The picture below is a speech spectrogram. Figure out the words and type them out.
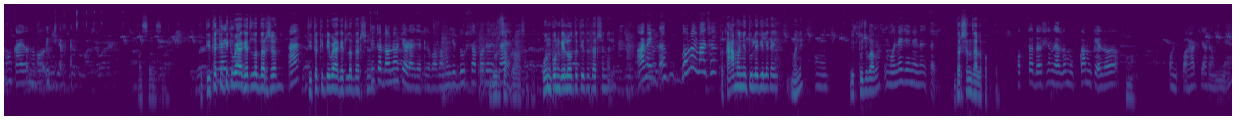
मग काय अनुभव विचार असं असं. तर तिथं किती वेळा घेतलं दर्शन? तिथं किती वेळा घेतलं दर्शन? तिथं दोन चेडा घेतलं बाबा म्हणजे दूरचा पर्यंत दूरचा आहे. प्रवास होता. कोण कोण गेलं होतं तिथं दर्शनाले? आम्ही दोनच माणसं तर का म्हणे तुले गेले काही? म्हणे? हं. तुझे बाबा? मने गेणे नाही काही. दर्शन झालं फक्त. फक्त दर्शन झालं मुक्काम केलं. हं. पण पहाटच्या रमण्या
